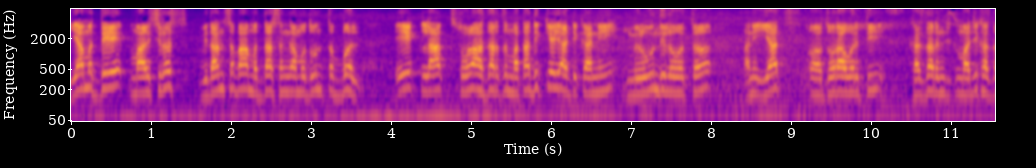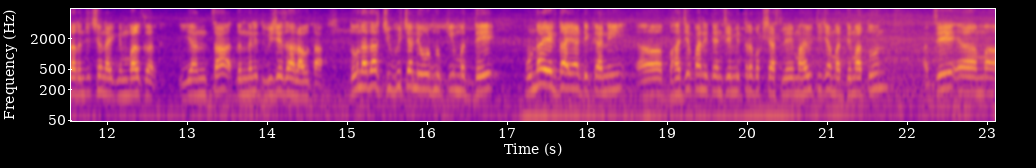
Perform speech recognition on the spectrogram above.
यामध्ये माळशिरस विधानसभा मतदारसंघामधून तब्बल एक लाख सोळा हजारचं मताधिक्य या ठिकाणी मिळवून दिलं होतं आणि याच जोरावरती खासदार रणजित माजी खासदार रणजित नाईक निंबाळकर यांचा दणदणीत विजय झाला होता. दोन हजार चोवीसच्या निवडणुकीमध्ये पुन्हा एकदा या ठिकाणी भाजप आणि त्यांचे मित्रपक्ष असले महायुतीच्या माध्यमातून जे म-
